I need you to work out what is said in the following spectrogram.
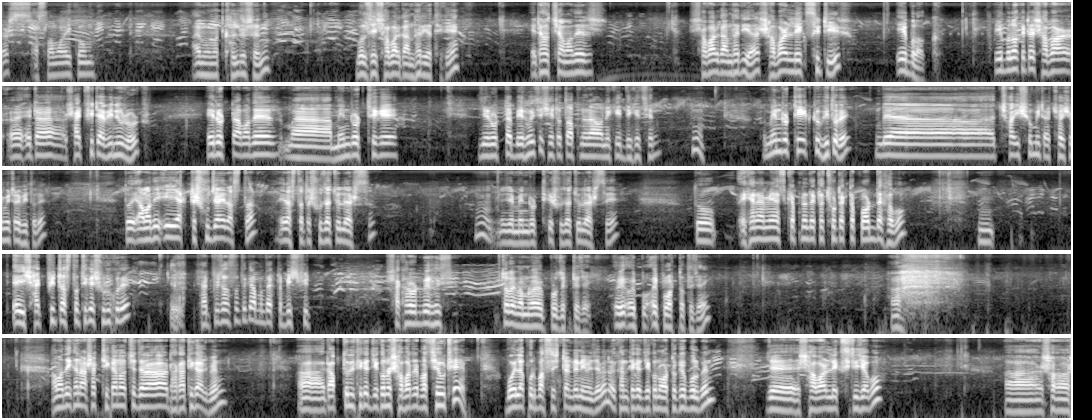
Years আসসালামু আলাইকুম। আমি মোহাম্মদ খালিদ হোসেন, বলছি সাভার গান্ধারিয়া থেকে। এটা হচ্ছে আমাদের সাভার গান্ধারিয়া, সাভার লেক সিটির এ ব্লক। এ ব্লক এটা সাভার, এটা ষাট ফিট অ্যাভিনিউ রোড। এই রোডটা আমাদের মেন রোড থেকে যে রোডটা বের হয়েছে, সেটা তো আপনারা অনেকেই দেখেছেন। হুম মেন রোড থেকে একটু ভিতরে ছয়শো মিটার ছয়শো মিটার ভিতরে। তো আমাদের এই একটা সোজাই রাস্তা, এই রাস্তাটা সোজা চলে আসছে। হুম, এই যে মেন রোড থেকে সোজা চলে আসছে। তো এখানে আমি আজকে আপনাদের একটা ছোট একটা প্লট দেখাবো। এই ষাট ফিট রাস্তা থেকে শুরু করে, ষাট ফিট রাস্তা থেকে আমাদের একটা বিশ ফিট শাখা রোড বের হয়েছে। চলেন আমরা ওই প্রজেক্টে যাই, ওই ওই ওই প্লটটাতে যাই। আমাদের এখানে আসার ঠিকানা হচ্ছে যারা ঢাকা থেকে আসবেন গাবতলি থেকে যে কোনো সাভারের বাসে উঠে বৈলাপুর বাস স্ট্যান্ডে নেমে যাবেন। ওইখান থেকে যে কোনো অটোকে বলবেন যে, সাভার লেক সিটি যাব।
